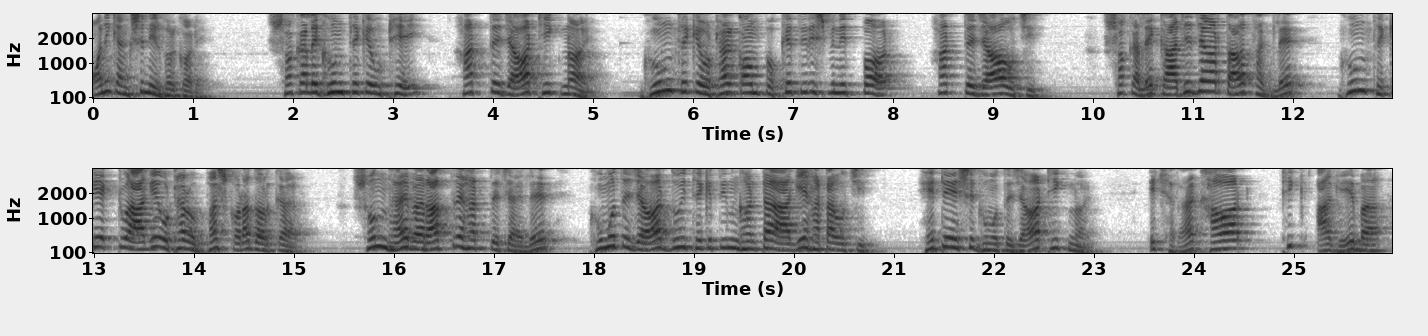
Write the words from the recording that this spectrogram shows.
অনেকাংশে নির্ভর করে। সকালে ঘুম থেকে উঠেই হাঁটতে যাওয়া ঠিক নয়। ঘুম থেকে ওঠার কমপক্ষে তিরিশ মিনিট পর হাঁটতে যাওয়া উচিত। সকালে কাজে যাওয়ার তাড়া থাকলে ঘুম থেকে একটু আগে ওঠার অভ্যাস করা দরকার। সন্ধ্যায় বা রাত্রে হাঁটতে চাইলে ঘুমোতে যাওয়ার দুই থেকে তিন ঘণ্টা আগে হাঁটা উচিত। হেঁটে এসে ঘুমোতে যাওয়া ঠিক নয়। এছাড়া খাওয়ার ঠিক আগে বা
